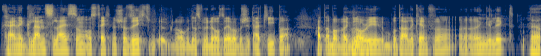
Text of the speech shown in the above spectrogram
keine Glanzleistung aus technischer Sicht. Ich glaube, das würde auch selber bestätigen. Akipa hat aber bei Glory brutale Kämpfe äh, hingelegt. ja.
